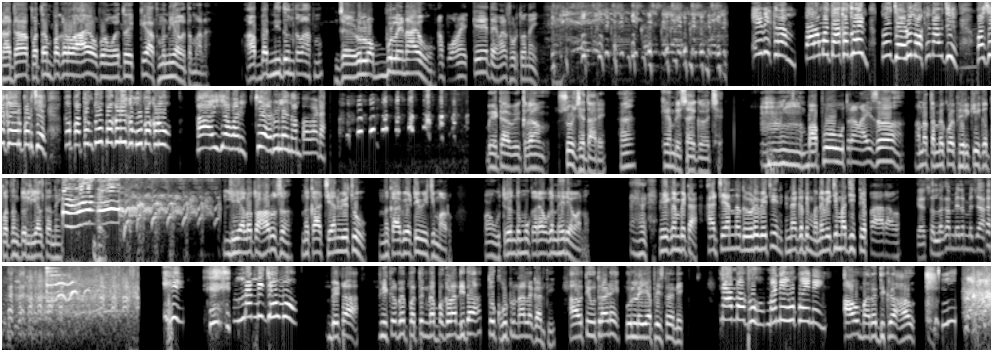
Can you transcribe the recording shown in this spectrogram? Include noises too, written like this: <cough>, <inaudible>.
રાધા પતંગ પકડવા આવ્યો પણ હોય તો એક હાથમાં નહીં આવે તમારા. આબા જ નહીં દઉં ને તમારા હાથમાં? જયડું લોબ્બુ લઈને આવ્યો હું. આ પોણે કે તહેવાર છોડતો નહીં. એ વિક્રમ તારામાં તાકાત હોય ને તો ઝેડું નોખીને આવજે. પછી ખબર પડશે કે પતંગ તું પકડી કે હું પકડું. હા આઈ જા વાળી. ઝેડું લઈને આંબા વાળા બેટા વિક્રમ શું છે તારે હા? કેમ રિસાઈ ગયો છે? બાપુ ઉત્તરાયણ આવી છે અને તમે કોઈ ફેરકી કે પતંગ તો લિયાલ આલતા નહીં. લિયાલો તો સારું છે ને કા ચેન વેચું ને કા વેટી વેચી મારું. પણ ઉત્તરાયણ તો હું કર્યા વગર નહીં રહેવાનું. <laughs> વિક્રમ બેટા આ ચેન નો દોડો વેચી એના કરતી મને વેચી માજી તે પાર આવો. કેસા લગા મેરે મજા <laughs> મમ્મી જાઉં હું. બેટા વિક્રમે પતંગ ના પકડા દીધા તો ખોટું ના લગાડતી. આવતી ઉતરાડે હું લઈ આપીશ તને. ના બાબુ મને એવું કોઈ નહીં આવ મારા દીકરા આવ. <laughs>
